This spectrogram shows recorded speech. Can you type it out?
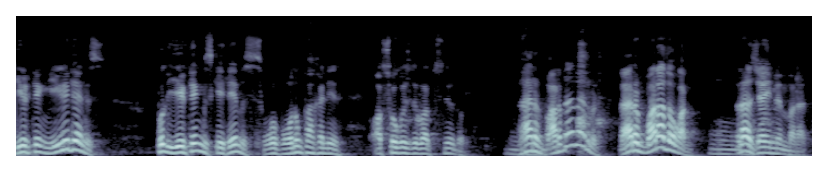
Ертең неге деңіз? Бұл ертең біз кетеміз. Оның поколение сол кезде барып түсінеді ол. Бәрібір бар да бәрібір. Бәрібір барады оған. Бірақ жаймен барады.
